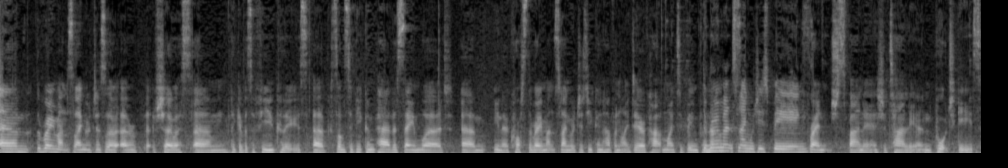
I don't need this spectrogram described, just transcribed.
um, the Romance languages are, are, show us, um, they give us a few clues. Uh, because obviously, if you compare the same word, um, you know, across the Romance languages, you can have an idea of how it might have been pronounced. The. Romance languages being... French, Spanish, Italian, Portuguese.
